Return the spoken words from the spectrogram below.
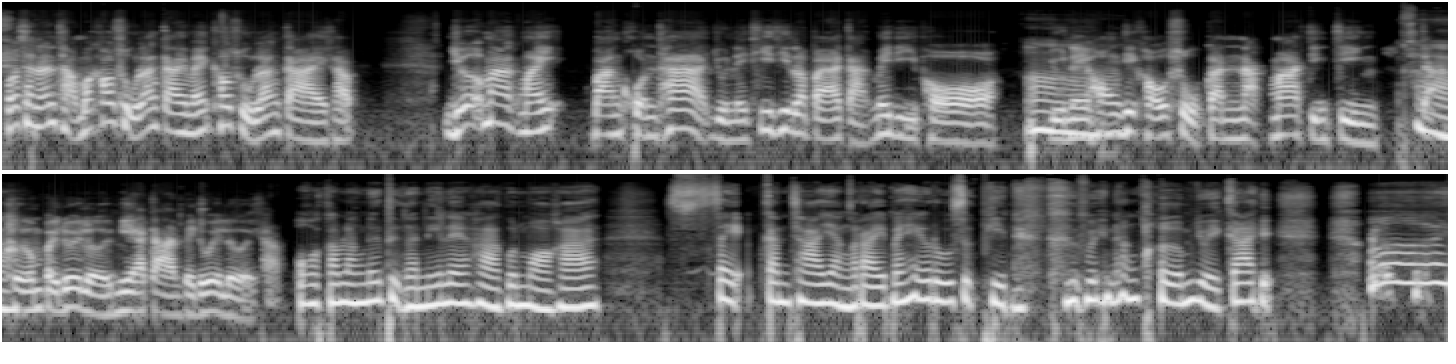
เพราะฉะนั้นถามว่าเข้าสู่ร่างกายไหมเข้าสู่ร่างกายครับ เยอะมากไหมบางคนถ้าอยู่ในที่ที่ระบายอากาศไม่ดีพออ่าอยู่ในห้องที่เขาสูบกันหนักมากจริงค่ะๆจะเคลิ้มไปด้วยเลย มีอาการไปด้วยเลยครับ โอ้กำลังนึกถึงอันนี้เลยค่ะ คุณหมอคะเสพกัญชาอย่างไรไม่ให้รู้สึกผิด คือไปนั่งเคลิ้มอยู่ใกล้เอ้ย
